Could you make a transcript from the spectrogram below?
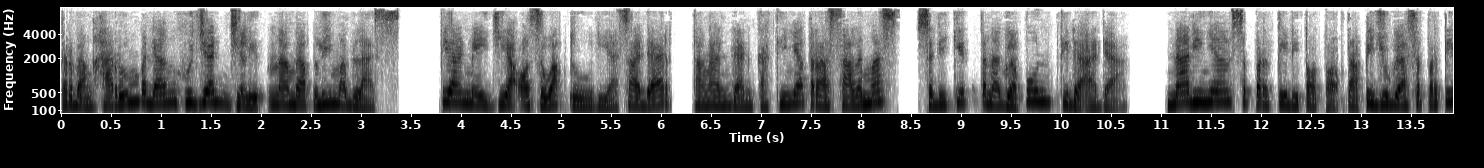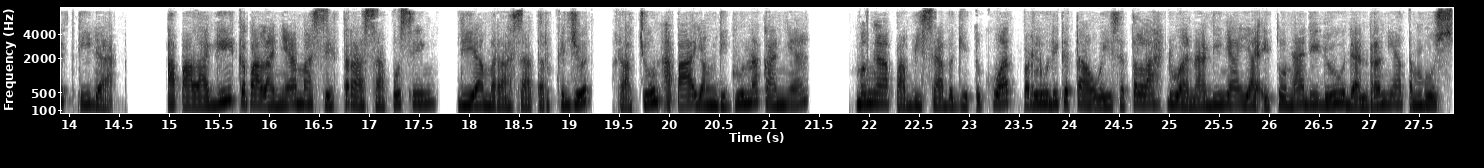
Terbang Harum Pedang Hujan Jilid 615. Tian Mei Jiao sewaktu dia sadar, tangan dan kakinya terasa lemas, sedikit tenaga pun tidak ada. Nadinya seperti ditotok tapi juga seperti tidak. Apalagi kepalanya masih terasa pusing, dia merasa terkejut, racun apa yang digunakannya? Mengapa bisa begitu kuat perlu diketahui setelah dua nadinya yaitu nadi Du dan Renya tembus,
